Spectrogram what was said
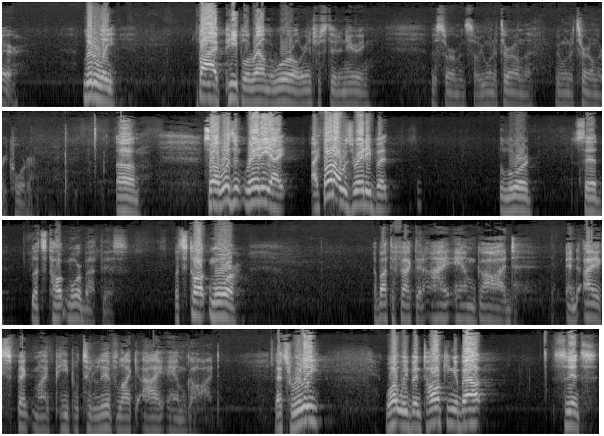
there. Literally, five people around the world are interested in hearing the sermon, so we want to turn on the we want to turn on the recorder. Um, so I wasn't ready. I I thought I was ready, but the Lord said, "Let's talk more about this. Let's talk more about the fact that I am God." and I expect my people to live like I am God. That's really what we've been talking about since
